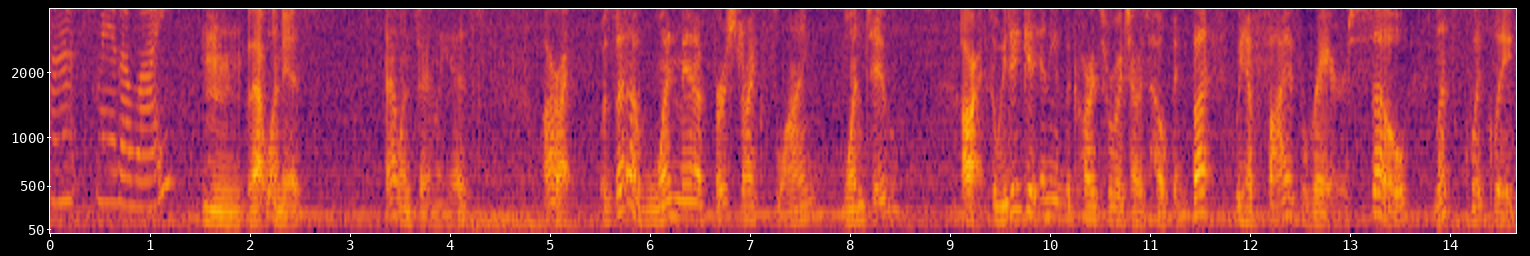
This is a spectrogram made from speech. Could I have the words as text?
And it's made of ice. Mm, that one is. That one certainly is. Alright, was that a one mana first strike flying? One, two? Alright, so we didn't get any of the cards for which I was hoping, but we have five rares. So, let's quickly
